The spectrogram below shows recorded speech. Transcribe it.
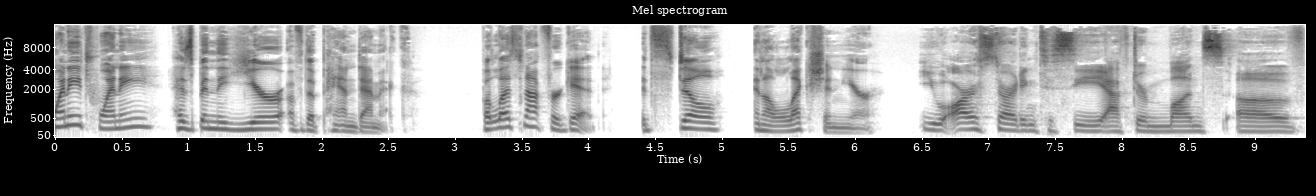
2020 has been the year of the pandemic. But let's not forget, it's still an election year. You are starting to see, after months of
